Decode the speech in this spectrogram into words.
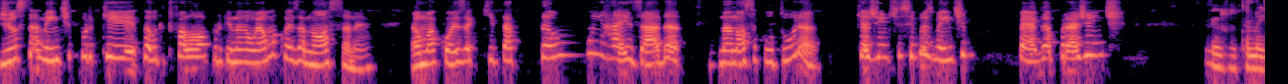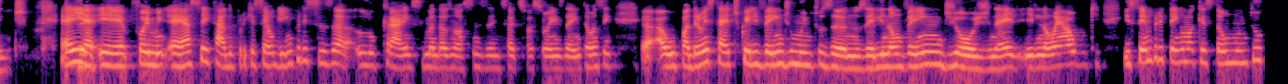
justamente porque, pelo que tu falou, porque não é uma coisa nossa, né? É uma coisa que tá tão enraizada na nossa cultura que a gente simplesmente pega pra gente. Exatamente. É, é. é, foi, é aceitado, porque se alguém precisa lucrar em cima das nossas insatisfações, né? Então, assim, o padrão estético, ele vem de muitos anos, ele não vem de hoje, né? Ele não é algo que... E sempre tem uma questão muito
